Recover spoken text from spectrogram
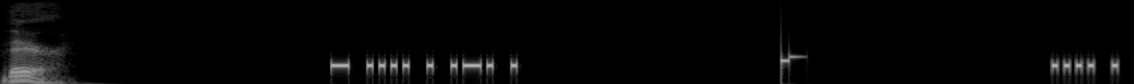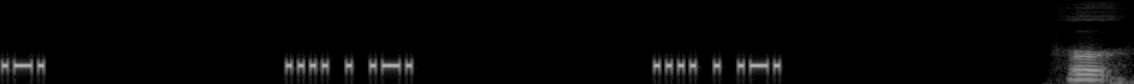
There. Her.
